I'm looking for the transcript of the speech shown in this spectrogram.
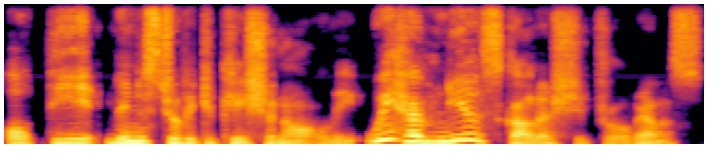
of the Ministry of Education only. We have new scholarship programs.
